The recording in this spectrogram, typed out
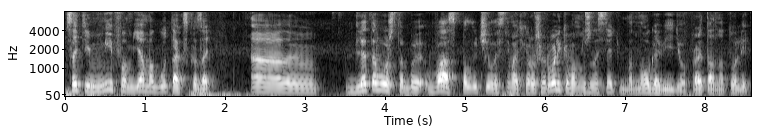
с этим мифом я могу так сказать. А, для того, чтобы вас получилось снимать хорошие ролики, вам нужно снять много видео. Про это Анатолий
